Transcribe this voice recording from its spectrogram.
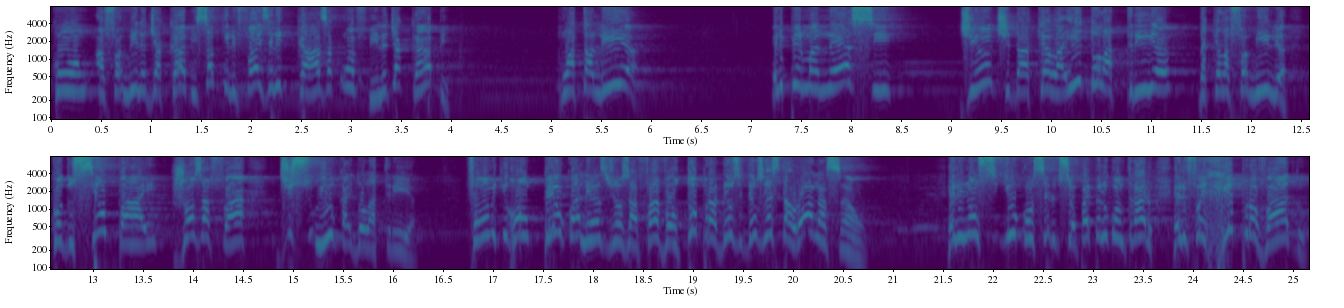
com a família de Acabe. E sabe o que ele faz? Ele casa com a filha de Acabe, com Atalia. Ele permanece diante daquela idolatria daquela família, quando seu pai, Josafá, destruiu com a idolatria. Foi um homem que rompeu com a aliança de Josafá, voltou para Deus e Deus restaurou a nação. Ele não seguiu o conselho de seu pai, pelo contrário, ele foi reprovado.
